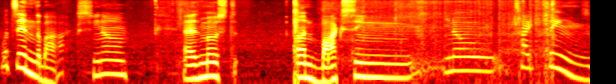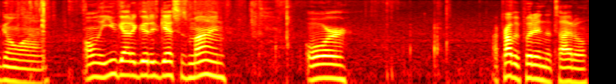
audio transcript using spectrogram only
what's in the box, you know? As most unboxing, you know, type things go on. Only you got a good as guess as mine. Or I probably put it in the title.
